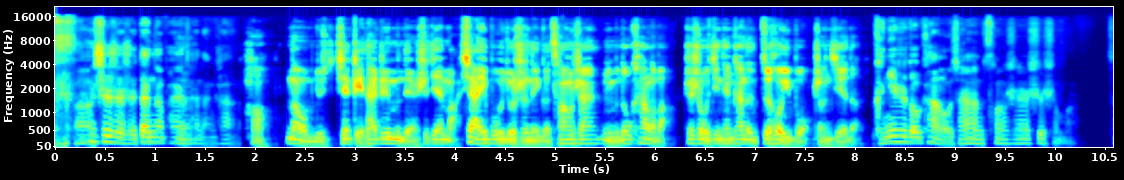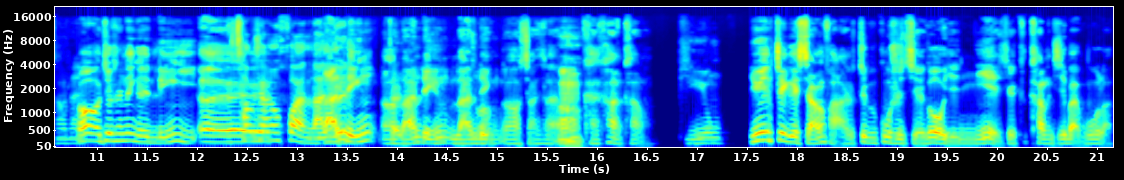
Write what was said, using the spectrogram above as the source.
啊，是是是，但他拍的太难看了。好，那我们就先给他这么点时间吧。下一部就是那个《苍山》，你们都看了吧？这是我今天看的最后一部整届的，肯定是都看了。我想想，《苍山》是什么？苍山哦，就是那个林乙呃，苍山换兰陵啊，兰陵兰陵啊，想起来了，看看看了平庸。因为这个想法，这个故事结构也你也是看了几百部了，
